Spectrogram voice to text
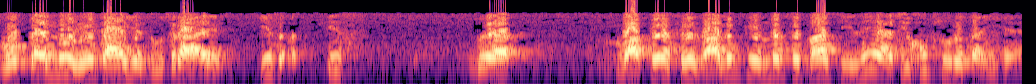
وہ پہلو ایک آئے یا دوسرا آئے اس اس واقعہ سے غالب کے اندر سے بعض چیزیں ایسی خوبصورت آئی ہیں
